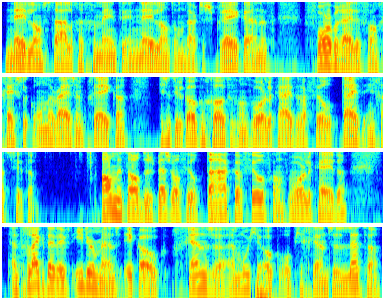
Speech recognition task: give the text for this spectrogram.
Nederlandstalige gemeenten in Nederland om daar te spreken. En het voorbereiden van geestelijk onderwijs en preken is natuurlijk ook een grote verantwoordelijkheid waar veel tijd in gaat zitten. Al met al dus best wel veel taken, veel verantwoordelijkheden. En tegelijkertijd heeft ieder mens, ik ook, grenzen en moet je ook op je grenzen letten.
